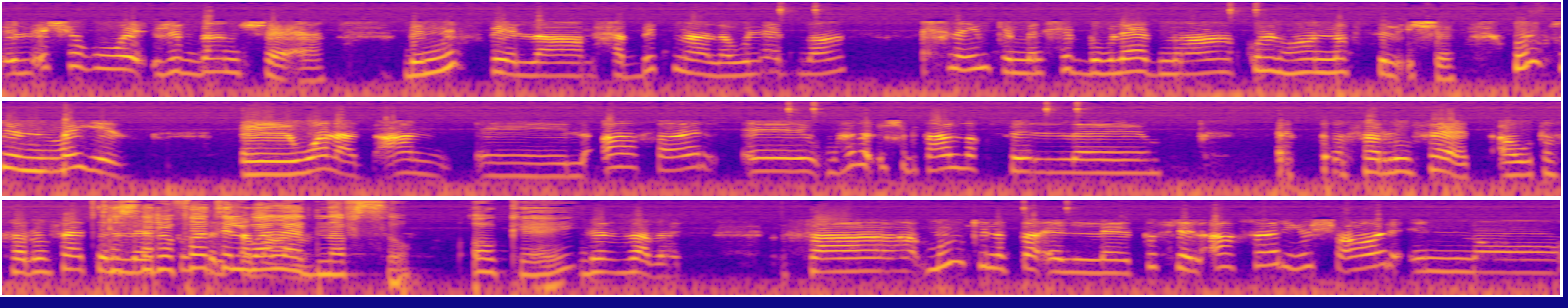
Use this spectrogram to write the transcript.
الإشي هو جدا شائع؟ بالنسبة لمحبتنا لأولادنا إحنا يمكن بنحب أولادنا كلهم نفس الإشي. ممكن نميز آه، ولد عن آه، الآخر آه، وهذا الإشي بيتعلق في ال- التصرفات أو تصرفات تصرفات الطفل طبعاً. الولد نفسه. أوكي. بالضبط. فممكن الط- الطفل الآخر يشعر إنه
